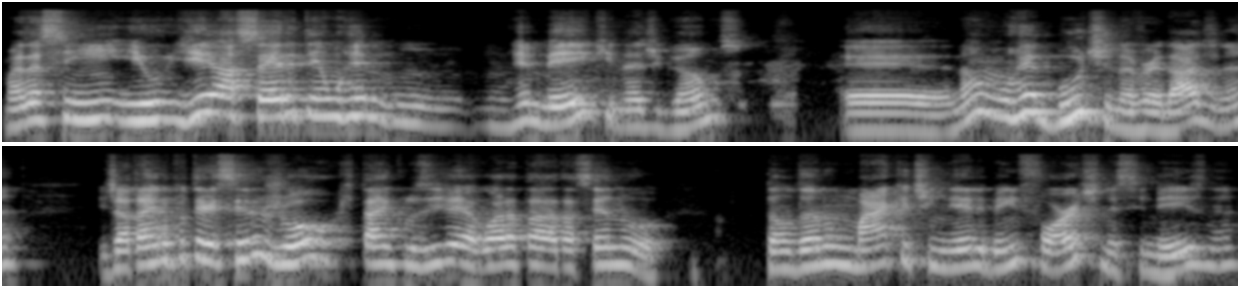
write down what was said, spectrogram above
Mas assim, e, e a série tem um, re, um, um, remake, né? Digamos. É, não, um reboot, na verdade, né? E já tá indo pro terceiro jogo, que tá, inclusive, agora tá, tá sendo. Estão dando um marketing nele bem forte nesse mês, né?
